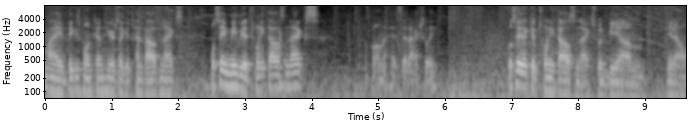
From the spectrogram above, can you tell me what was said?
my biggest one down here is like a 10,000x. We'll say maybe a 20,000x. I'll put on the headset actually. We'll say like a 20,000x would be, um, you know,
